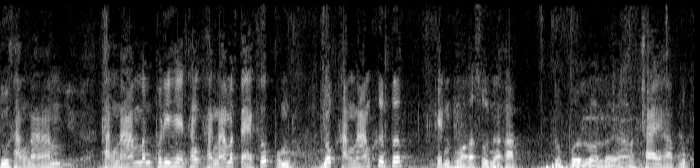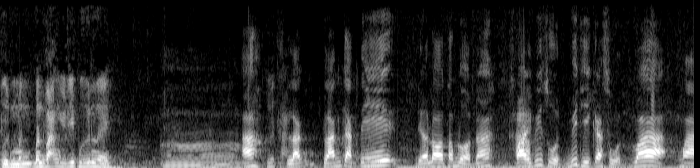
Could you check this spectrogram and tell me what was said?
ดูถังน้ำถังน้ำมันพอดีเห็นถังถังน้ำมันแตกปุ๊บผมยกถังน้ำขึ้นปุ๊บเห็นหัวกระสุนนะครับลูกปืนหล่นเลยเหรอใช่ครับลูกปืนมันมันวางอยู่ที่พื้นเลยอ๋ออะคือถามหลังผมหลังจากนี้เดี๋ยวรอตำรวจนะครัไปบพิสูจน์วิธีกระสุนว่ามา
